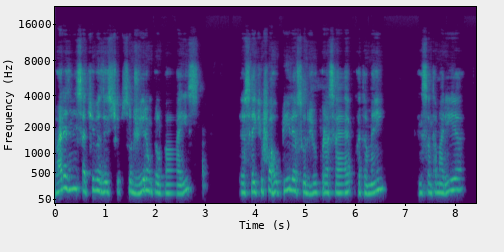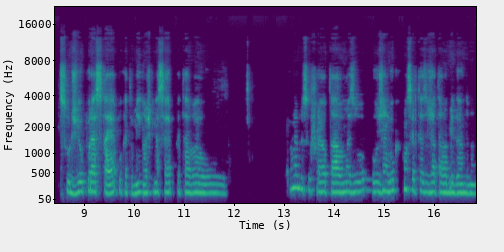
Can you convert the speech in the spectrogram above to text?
várias iniciativas desse tipo surgiram pelo país. Eu sei que o Farroupilha surgiu por essa época também, em Santa Maria, surgiu por essa época também. Eu acho que nessa época estava o. Não lembro se o Frael estava, mas o, o Jean-Luc com certeza já estava brigando né,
